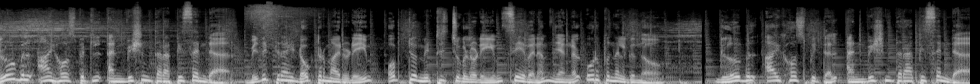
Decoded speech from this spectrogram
Global eye hospital and vision therapy centre വിദഗ്ധരായ ഡോക്ടർമാരുടെയും ഒപ്റ്റോമെട്രിസ്റ്റുകളുടെയും സേവനം ഞങ്ങൾ ഉറപ്പു നൽകുന്നു. Global eye hospital and vision therapy centre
